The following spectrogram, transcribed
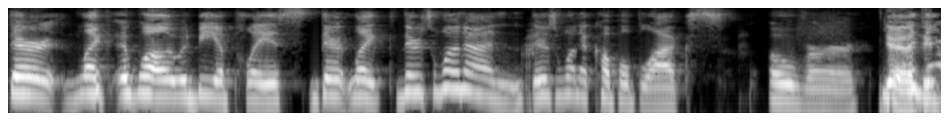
there like well it would be a place there like there's one on there's one a couple blocks over Yeah, there, think-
